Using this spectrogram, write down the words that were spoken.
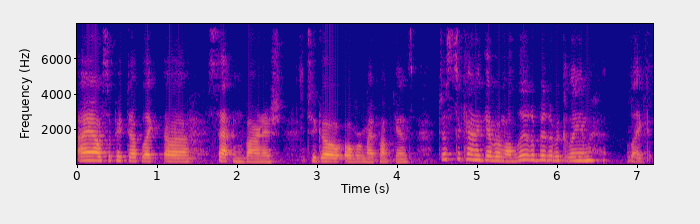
I also picked up like a satin varnish to go over my pumpkins just to kind of give them a little bit of a gleam like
